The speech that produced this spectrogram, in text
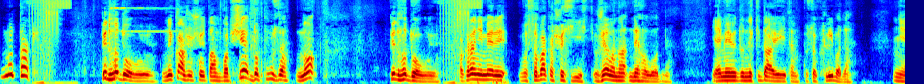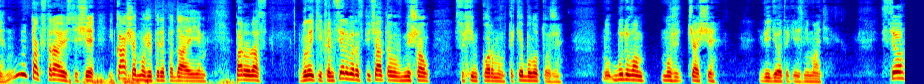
Ну так. Підгодовую. Не кажу, що там взагалі до пуза, но підгодовую. По крайній мірі, собака щось їсть. Уже вона не голодна. Я маю в виду, не кидаю їй там кусок хліба, да. Ні, ну так стараюся ще. І каша може перепадає їм. Пару раз великі консерви розпечатав, вмішав сухим кормом. Таке було теж. Ну, буду вам, може, чаще відео таке знімати. Все,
